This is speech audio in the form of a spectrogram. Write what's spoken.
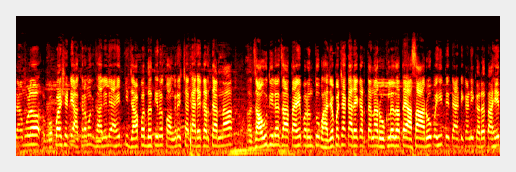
त्यामुळं गोपाळ शेट्टी आक्रमक झालेले आहेत की ज्या पद्धतीनं काँग्रेसच्या कार्यकर्त्यांना जाऊ दिलं जात आहे परंतु भाजपच्या कार्यकर्त्यांना रोखलं जात आहे असा आरोपही ते त्या ठिकाणी करत आहेत.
